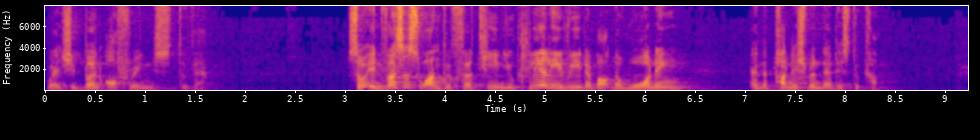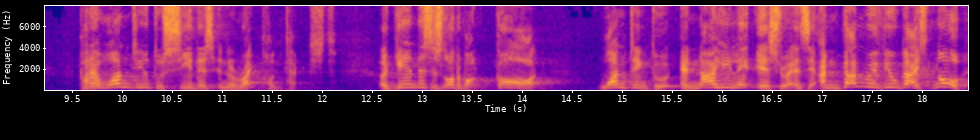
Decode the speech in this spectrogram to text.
when she burnt offerings to them. So in verses 1 to 13, you clearly read about the warning and the punishment that is to come. But I want you to see this in the right context. Again, this is not about God wanting to annihilate Israel and say, I'm done with you guys. No,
